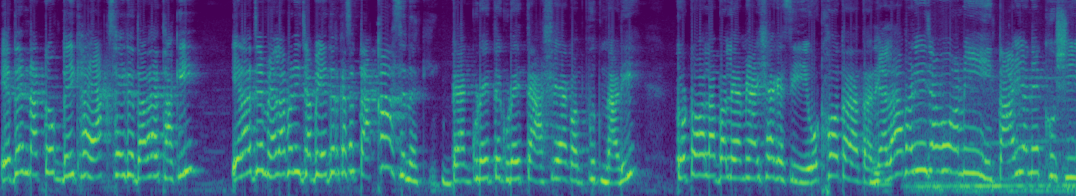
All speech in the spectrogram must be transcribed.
এদের নাটক দেখা এক সাইডে দাঁড়ায় থাকি। এরা যে মেলা বাড়ি যাবে এদের কাছে টাকা আছে নাকি? ব্যাগ ঘুরাইতে ঘুরাইতে আসে এক অদ্ভুত নারী। টোটোওয়ালা বলে আমি আইসা গেছি ওঠো তাড়াতাড়ি। মেলা বাড়ি যাব আমি তাই অনেক খুশি।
